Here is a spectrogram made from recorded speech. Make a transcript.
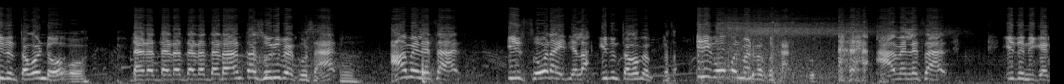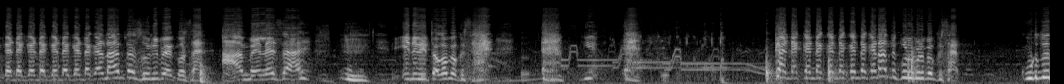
ಇದನ್ನ ತಗೊಂಡು. ದಡ ದಡ ದಡ ದಡ ಅಂತ ಸುರಿಬೇಕು ಸರ್. ಆಮೇಲೆ ಸರ್ ಈ ಸೋಡಾ ಇದೆಯಲ್ಲ ಇದನ್ನ ತಗೋಬೇಕು. ಸರ್ ಈಗ ಓಪನ್ ಮಾಡ್ಬೇಕು ಸರ್. ಆಮೇಲೆ ಸರ್ ಇದನ್ನೀಗ ಗಡ ಗಡ ಗಡ ಗಡ ಗಡ ಅಂತ ಸುರಿಬೇಕು ಸರ್. ಆಮೇಲೆ ಸರ್. ಇದನ್ನ ತಗೋಬೇಕು ಸರ್. ಗಡ್ಡ ಗಡ್ಡ ಕಡ ಗಡ್ಡ ಗಡ್ಡ ಅಂತ ಕುಡಿಬಿಡ್ಬೇಕು ಸರ್. ಕುಡ್ದು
